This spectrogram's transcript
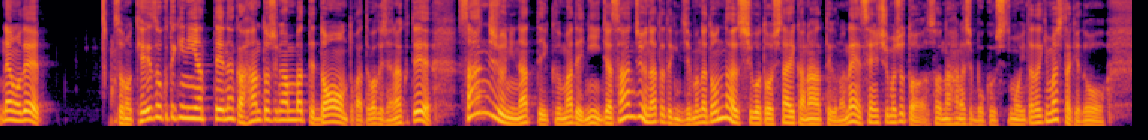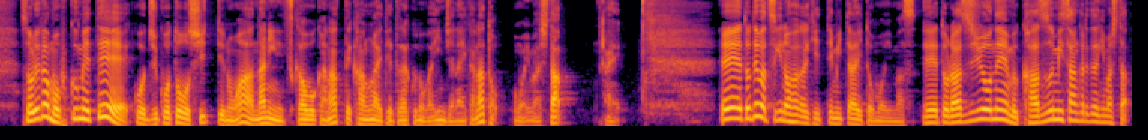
なので、その継続的にやってなんか半年頑張ってドーンとかってわけじゃなくて30になっていくまでにじゃあ30になった時に自分がどんな仕事をしたいかなっていうのね先週もちょっとそんな話僕質問いただきましたけどそれらも含めてこう自己投資っていうのは何に使おうかなって考えていただくのがいいんじゃないかなと思いました。はい。えーと、では次のおはがき行ってみたいと思います。えーと、ラジオネームかずみさんからいただきました。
